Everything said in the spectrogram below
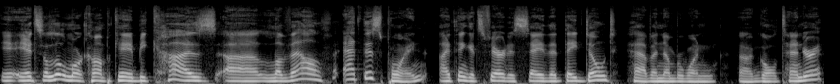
it's a little more complicated because uh, Laval, at this point, I think it's fair to say that they don't have a number one uh, goaltender.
